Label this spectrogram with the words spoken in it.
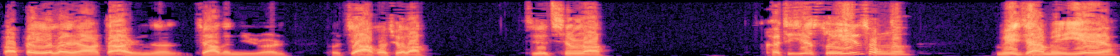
把贝勒呀、大人的家的女人都嫁过去了，结亲了。可这些随从呢，没家没业呀，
